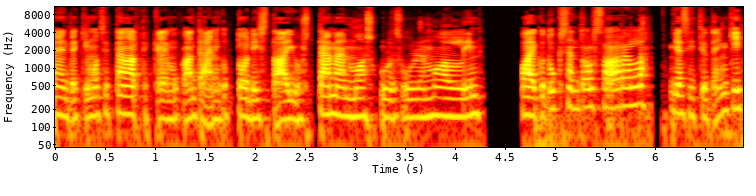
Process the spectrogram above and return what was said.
näin teki. Mutta sitten tämän artikkelin mukaan tämä niinku todistaa just tämän maskulisuuden mallin vaikutuksen tuolla saarella. Ja sitten jotenkin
